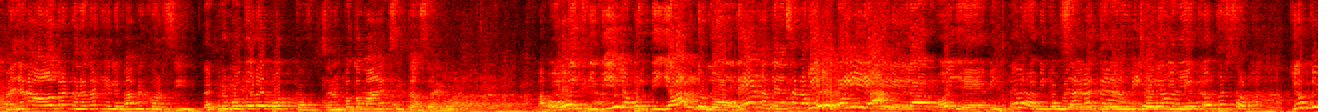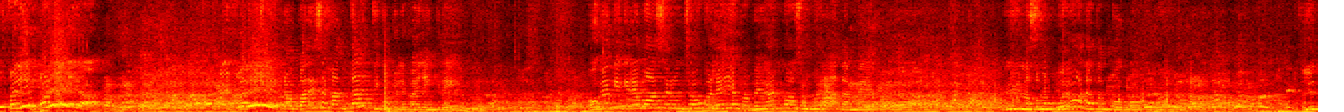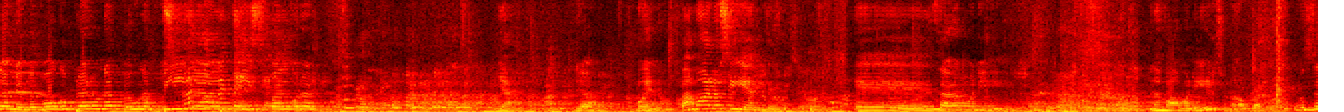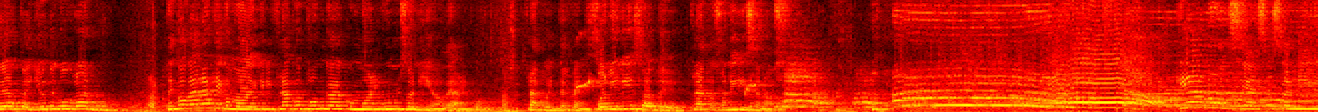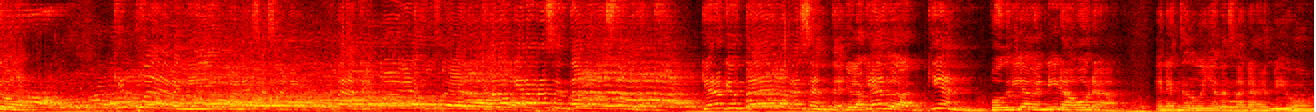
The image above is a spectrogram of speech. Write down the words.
Mañana otra con otras que les va mejor, sí. Es promotora de podcast. Son un poco más exitosas igual. Oye, Vila portillándonos. Déjate de hacernos portillándola. Oye, ¿viste las amigas nuestras tienen un show de 500 amigas. personas? Yo estoy feliz por ella. Feliz. Nos parece fantástico que les vaya increíble. Obvio que queremos ellas para pegarnos a su hueá también. Y no somos hueonas tampoco. Yo también me puedo comprar unas unas Si piñas no es competencia, para ya decorar. Ya. Ya, Bueno, vamos a lo siguiente. Eh, se van a morir. ¿Nos vamos a morir? No sé, hasta yo tengo ganas. Tengo ganas que como de que el flaco ponga como algún sonido de algo. Flaco, interven. Sonidízate. Flaco, sonidízanos. Que la ¿Quién- pidan. ¿Quién podría venir ahora en este Dueño de Salas en vivo?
